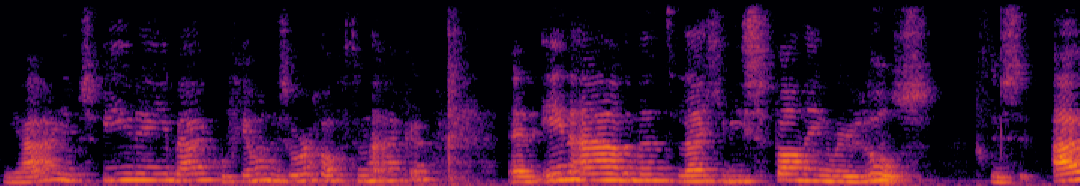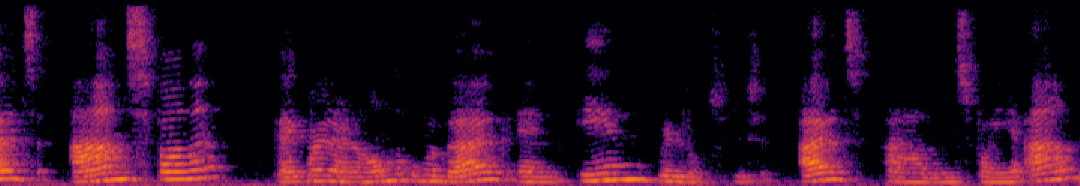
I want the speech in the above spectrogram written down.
Ja, je hebt spieren in je buik, hoef je helemaal geen zorgen over te maken. En inademend laat je die spanning weer los. Dus uit aanspannen. Kijk maar naar de handen op mijn buik. En in weer los. Dus uitademend span je aan.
